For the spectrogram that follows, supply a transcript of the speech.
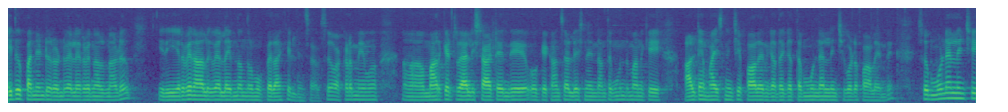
ఐదు పన్నెండు రెండు వేల ఇరవై నాలుగు నాడు ఇది ఇరవై నాలుగు వేల ఎనిమిది వందల ముప్పై దాకా వెళ్ళింది సార్. సో అక్కడ మేము మార్కెట్ ర్యాలీ స్టార్ట్ అయింది. ఓకే కన్సల్టేషన్ అయింది. అంతకుముందు మనకి ఆల్ టైమ్ హైస్ నుంచి ఫాలో అయింది కదా గత మూడు నెలల నుంచి కూడా ఫాలో అయింది. సో మూడు నెలల నుంచి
